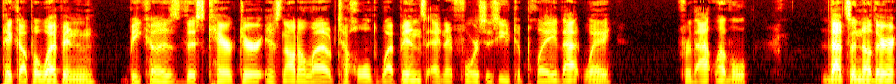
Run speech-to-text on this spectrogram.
pick up a weapon because this character is not allowed to hold weapons and it forces you to play that way for that level. That's another.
